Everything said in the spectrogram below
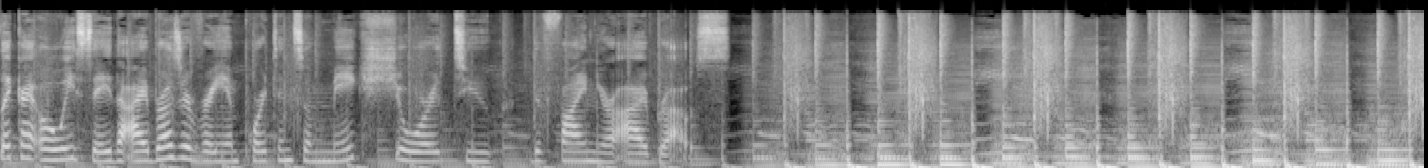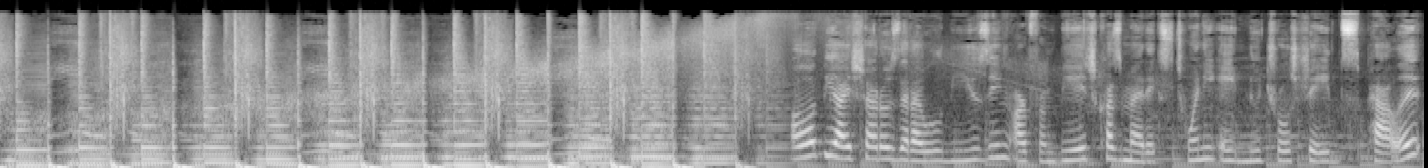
Next, like I always say, the eyebrows are very important, so make sure to define your eyebrows. All of the eyeshadows that I will be using are from BH Cosmetics 28 Neutral Shades palette.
